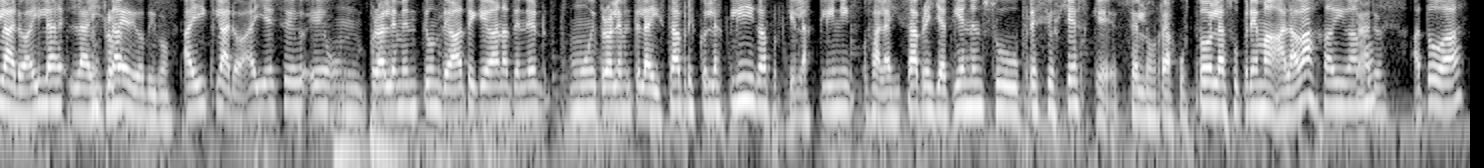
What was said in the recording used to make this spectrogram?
Claro, ahí la, la en ISAP promedio, digo. Ahí, claro, ahí ese es un probablemente un debate que van a tener muy probablemente las ISAPRES con las clínicas, porque las clínicas, o sea, las ISAPRES ya tienen su precio GES, que se los reajustó la Suprema a la baja, digamos, Claro. a todas,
